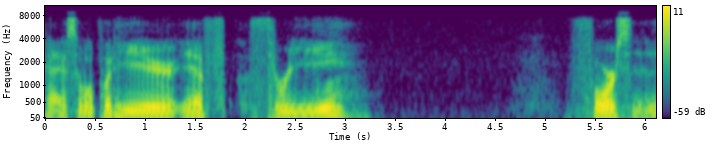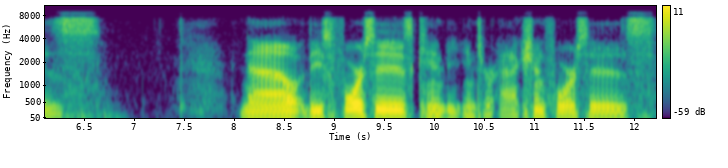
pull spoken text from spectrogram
Okay, so we'll put here if three forces. Now, these forces can be interaction forces.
